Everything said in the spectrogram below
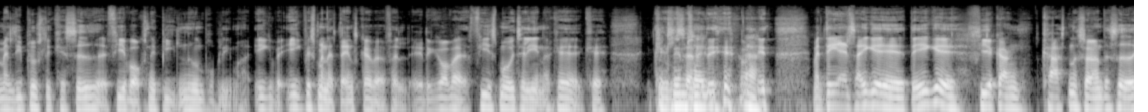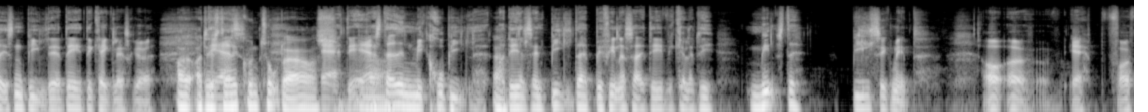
man lige pludselig kan sidde fire voksne i bilen uden problemer. Ikke, ikke hvis man er dansker i hvert fald. Det kan godt være, at fire små italienere kan, kan, kan, kan klemme sig det. Ja. men det er altså ikke, det er ikke fire gange Carsten og Søren, der sidder i sådan en bil. Det, det, det kan ikke lade sig gøre. Og, og det er det stadig er, kun to døre også? Ja, det er eller? stadig en mikrobil. Ja. Og det er altså en bil, der befinder sig i det, vi kalder det mindste bilsegment. Og, og ja, for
